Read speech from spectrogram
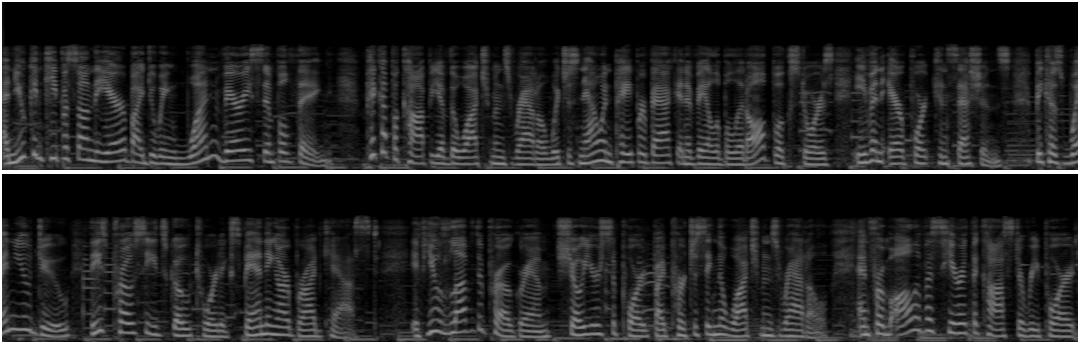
And you can keep us on the air by doing one very simple thing pick up a copy of The Watchman's Rattle, which is now in paperback and available at all bookstores, even airport concessions. Because when you do, these proceeds go toward expanding our broadcast. If you love the program, show your support by purchasing The Watchman's Rattle. And from all of us here at the Costa Report,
